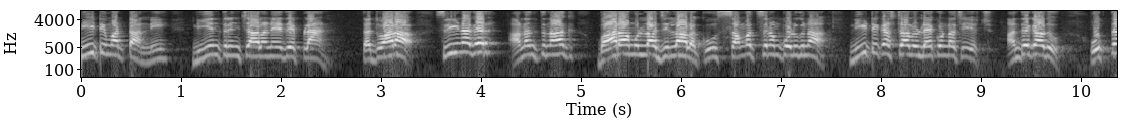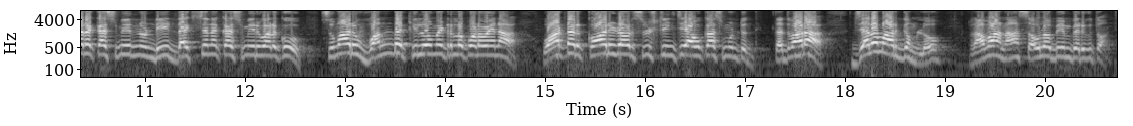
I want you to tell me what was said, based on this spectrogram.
నీటి మట్టాన్ని నియంత్రించాలనేదే ప్లాన్. తద్వారా శ్రీనగర్ అనంతనాగ్ బారాముల్లా జిల్లాలకు సంవత్సరం పొడుగునా నీటి కష్టాలు లేకుండా చేయొచ్చు. అంతేకాదు ఉత్తర కశ్మీర్ నుండి దక్షిణ కశ్మీర్ వరకు సుమారు వంద కిలోమీటర్ల పొడవైన వాటర్ కారిడార్ సృష్టించే అవకాశం ఉంటుంది. తద్వారా జల మార్గంలో రవాణా సౌలభ్యం పెరుగుతోంది.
